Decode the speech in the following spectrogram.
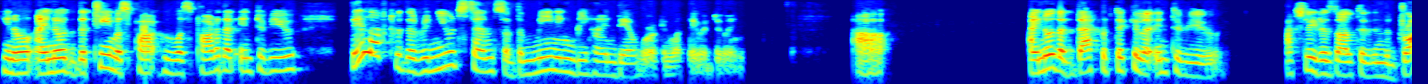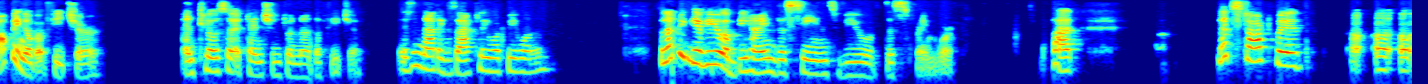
you know i know that the team was part who was part of that interview they left with a renewed sense of the meaning behind their work and what they were doing uh, I know that that particular interview actually resulted in the dropping of a feature and closer attention to another feature. Isn't that exactly what we want? So let me give you a behind the scenes view of this framework. But let's start with a, a,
